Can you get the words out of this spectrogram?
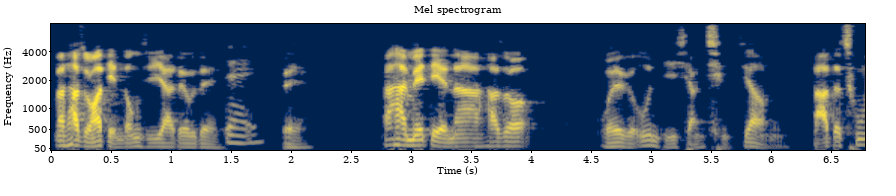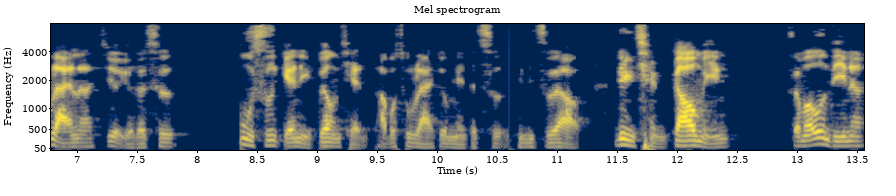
那他总要点东西呀，对不对？对。对。他还没点呢，他说。我有个问题想请教你，答得出来呢就有的吃，布施给你不用钱，答不出来就没得吃，你只好另请高明。什么问题呢？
